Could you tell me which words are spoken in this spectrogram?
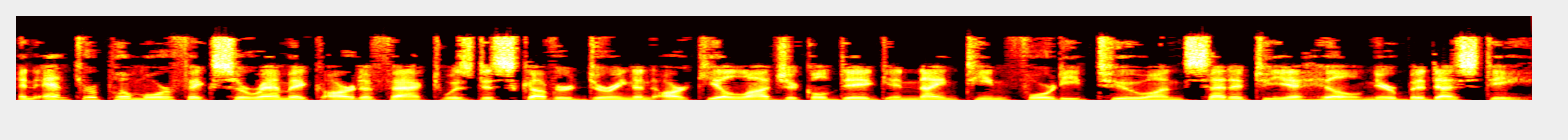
An anthropomorphic ceramic artifact was discovered during an archaeological dig in 1942 on Cetătuia Hill near Bodești,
